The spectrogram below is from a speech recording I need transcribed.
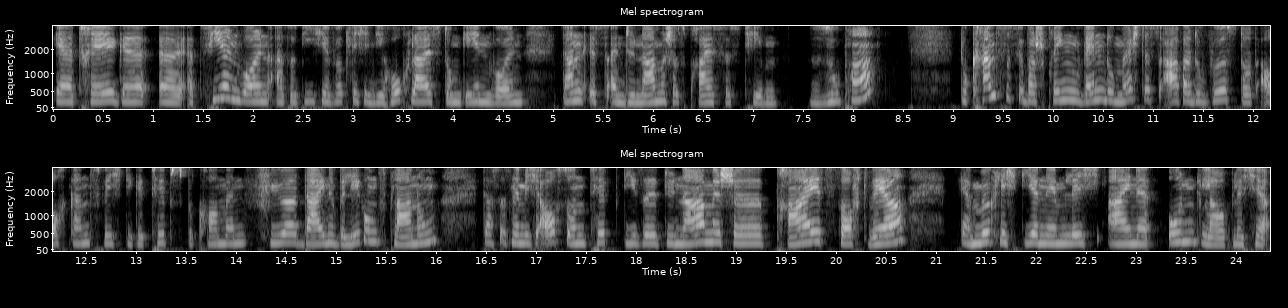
Erträge äh, erzielen wollen, also die hier wirklich in die Hochleistung gehen wollen, dann ist ein dynamisches Preissystem super. Du kannst es überspringen, wenn du möchtest, aber du wirst dort auch ganz wichtige Tipps bekommen für deine Belegungsplanung. Das ist nämlich auch so ein Tipp, diese dynamische Preissoftware ermöglicht dir nämlich eine unglaubliche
